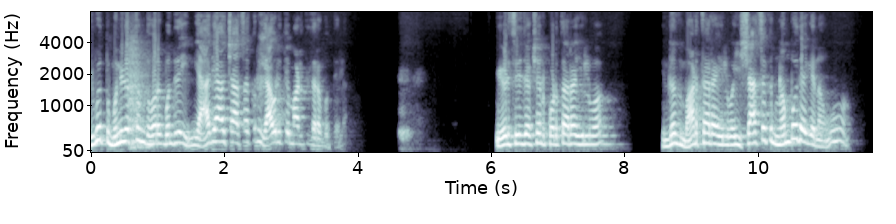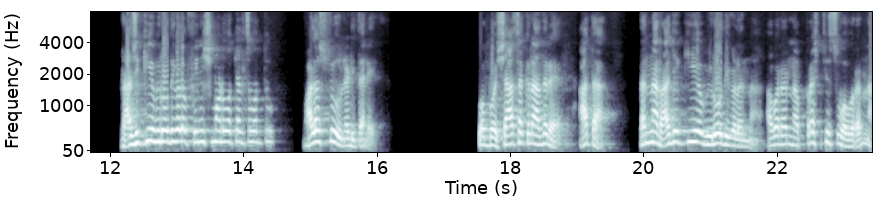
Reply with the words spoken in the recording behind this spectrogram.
ಇವತ್ತು ಮುನಿರತ್ನದ ಹೊರಗೆ ಬಂದಿದೆ. ಇನ್ನು ಯಾವ್ಯಾವ ಶಾಸಕರು ಯಾವ ರೀತಿ ಮಾಡ್ತಿದಾರ ಗೊತ್ತಿಲ್ಲ. ಏಡ್ಸ್ ಇಂಜೆಕ್ಷನ್ ಕೊಡ್ತಾರಾ ಇಲ್ವಾ? ಇನ್ನೊಂದು ಮಾಡ್ತಾರಾ ಇಲ್ವಾ? ಈ ಶಾಸಕರು ನಂಬೋದು ನಾವು? ರಾಜಕೀಯ ವಿರೋಧಿಗಳ ಫಿನಿಶ್ ಮಾಡುವ ಕೆಲಸವಂತೂ ಬಹಳಷ್ಟು ನಡೀತಾರೆ. ಒಬ್ಬ ಶಾಸಕನಾದರೆ ಆತ ತನ್ನ ರಾಜಕೀಯ ವಿರೋಧಿಗಳನ್ನು, ಅವರನ್ನು ಪ್ರಶ್ನಿಸುವವರನ್ನ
